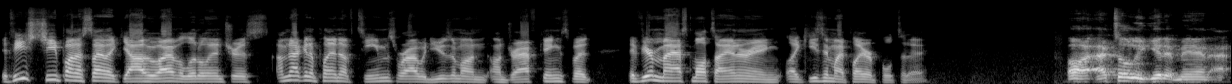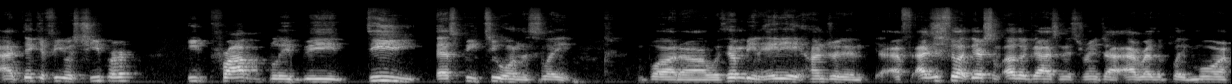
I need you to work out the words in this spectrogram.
if he's cheap on a site like Yahoo, I have a little interest. I'm not going to play enough teams where I would use him on, on DraftKings, but if you're mass multi entering, like he's in my player pool today. Oh, I, I totally get it, man. I, I, think if he was cheaper, he'd probably be the SP two on the slate. But uh, with him being 8,800, and I, I, just feel like there's some other guys in this range I, would rather play more.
